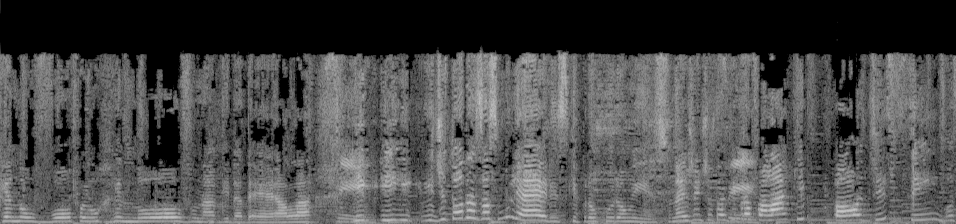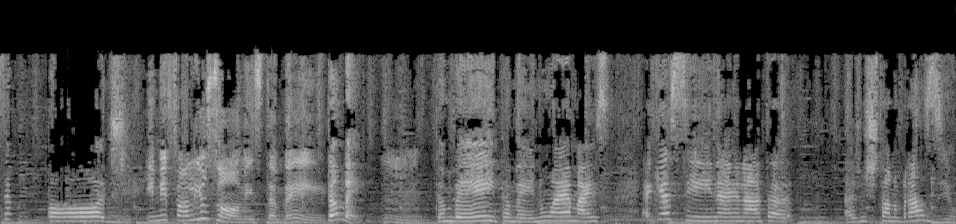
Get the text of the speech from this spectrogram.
renovou, foi um renovo na vida dela. Sim. E, e- e de todas as mulheres que procuram isso, né? Gente, eu tô aqui Sim. pra falar que pode sim, você pode. E me fala, e os homens também? Também, Hum, também, também. Não é mais. É que assim, né, Renata? A gente tá no Brasil,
